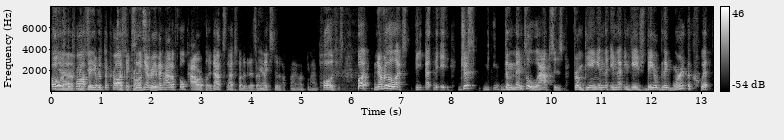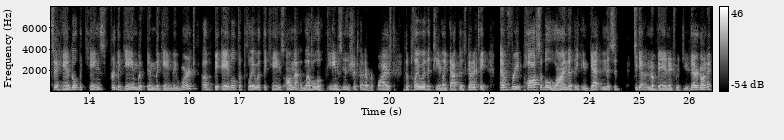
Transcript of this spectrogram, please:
Oh, it was the cross. It was the cross took a. So they never check. even had a full power play. That's that's what it is. I Yeah. mixed it up. My, my apologies. But nevertheless, the uh, it, just the mental lapses from being in the in that engaged. They they weren't equipped to handle the Kings for the game within the game. They weren't uh, be able to play with the Kings on that level of gamesmanship that it requires to play with a team like that. That's going to take every possible line that they can get in this to get an advantage with you. They're going to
